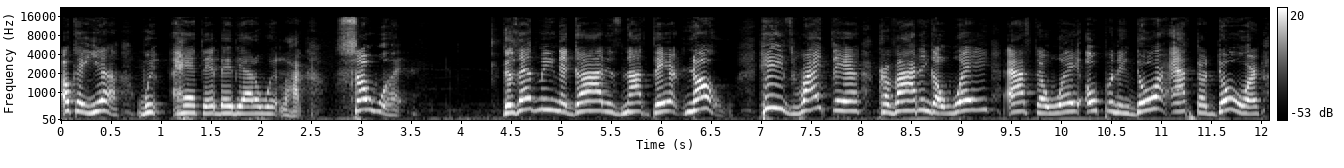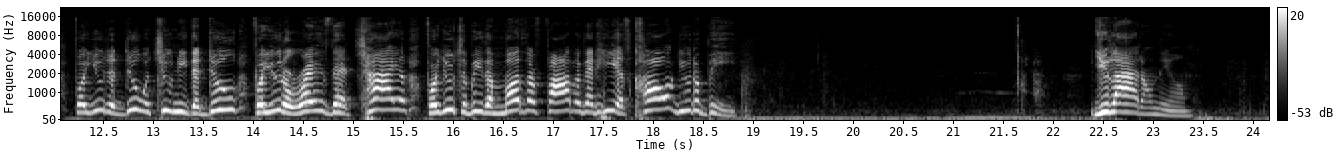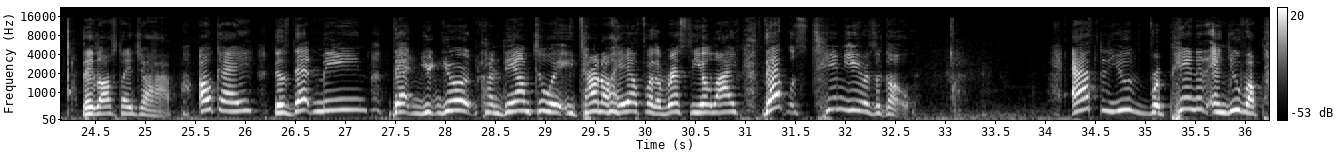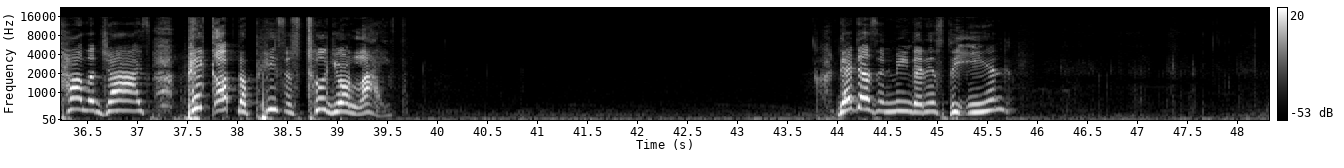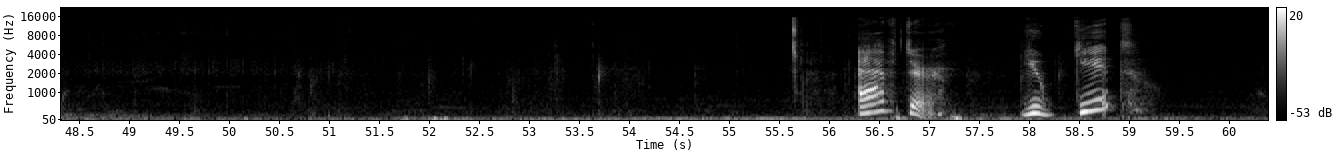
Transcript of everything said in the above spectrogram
Okay, yeah, we had that baby out of wedlock. So what? Does that mean that God is not there? No. He's right there providing a way after way, opening door after door for you to do what you need to do, for you to raise that child, for you to be the mother, father that He has called you to be. You lied on them. They lost their job. Okay, does that mean that you're condemned to an eternal hell for the rest of your life? That was 10 years ago. After you've repented and you've apologized, pick up the pieces to your life. That doesn't mean that it's the end. After you get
